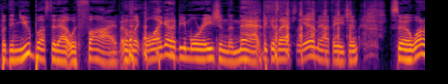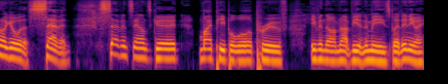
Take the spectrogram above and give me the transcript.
But then you busted out with five, and I was like, well, I got to be more Asian than that because I actually am half Asian. So why don't I go with a seven? Seven sounds good. My people will approve, even though I'm not Vietnamese. But anyway,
